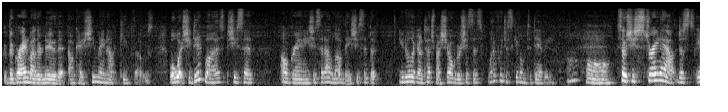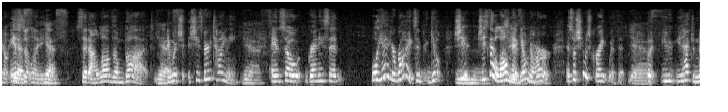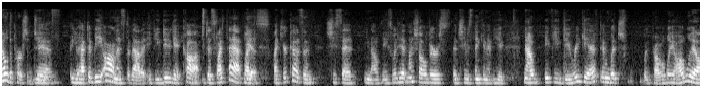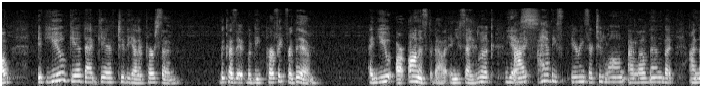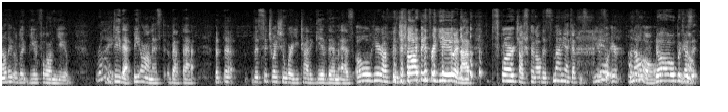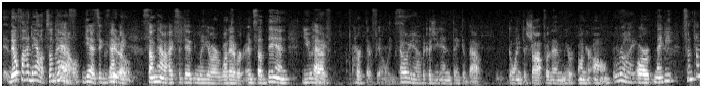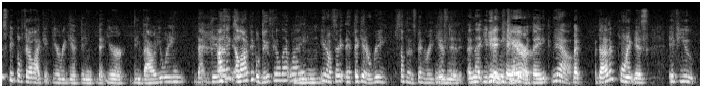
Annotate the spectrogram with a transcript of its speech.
the grandmother knew that, okay, she may not keep those. Well, what she did was, she said, oh, Granny, she said, I love these. She said, but you know they're going to touch my shoulder. She says, what if we just give them to Debbie? Oh, So she straight out, just, you know, instantly Yes, said, I love them, but. Yes. In which she's very tiny. yes. And so Granny said, "Well, yeah, you're right." Said, "Give 'em-" she Mhm. she's got a long She neck. Give them to her." And so she was great with it. Yeah. But you you have to know the person too. Yes. You have to be honest about it if you do get caught, just like that. Like, Yes. Like your cousin, she said, you know, these would hit my shoulders, and she was thinking of you. Now, if you do regift, and which we probably all will, if you give that gift to the other person because it would be perfect for them, and you are honest about it, and you say, look, Yes. I, I have these earrings, they're too long, I love them, but I know they would look beautiful on you. Right. Do that, be honest about that. But the, the situation where you try to give them as, oh, here, I've been shopping for you, and I've splurged, I've spent all this money, I got these beautiful Yeah, ear, I know. no. No, because No. it- they'll find out somehow. Yes, yes, exactly. know. Somehow accidentally or whatever. And so then you have Right. Hurt their feelings. Oh, yeah. Because you didn't think about going to shop for them your, on your own. Right. Or maybe, sometimes people feel like if you're regifting, that you're devaluing that gift. I think a lot of people do feel that way. Mhm. You know, if they if they get a re something that's been regifted. Mhm. And that you, You didn't, didn't care, or care. think. Yeah. But the other point is, if you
